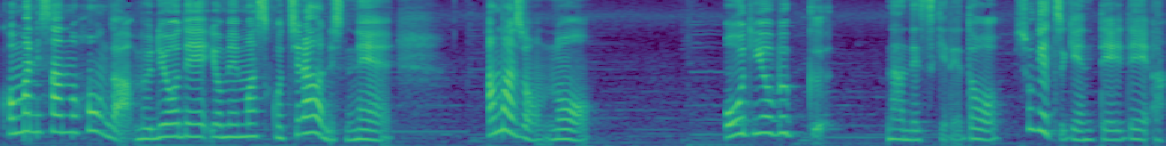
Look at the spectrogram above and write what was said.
こんまりさんの本が無料で読めます。こちらはですね、Amazon のオーディオブックなんですけれど、初月限定で、あ、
